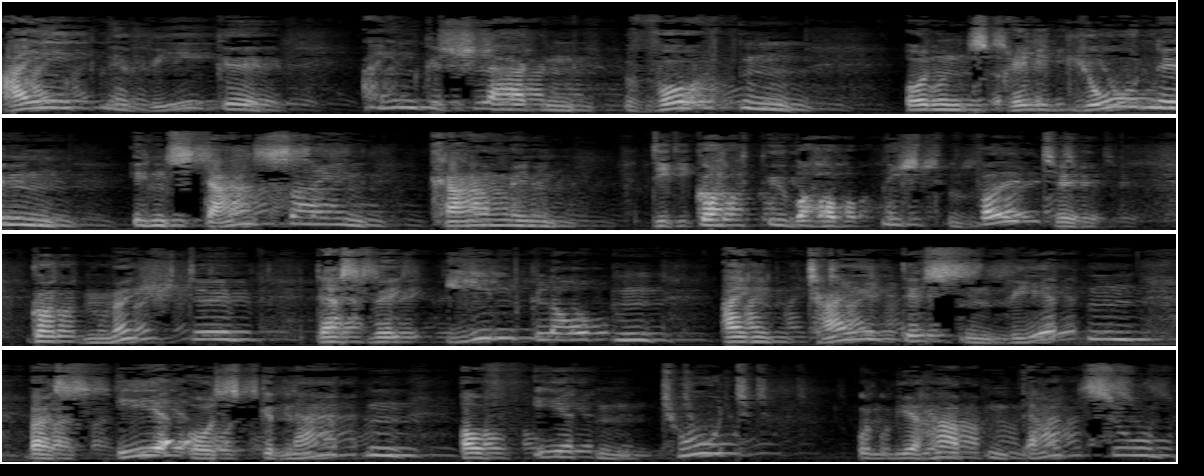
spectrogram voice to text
eigene Wege eingeschlagen wurden und Religionen ins Dasein kamen, die Gott überhaupt nicht wollte. Gott möchte, dass wir ihm glauben, ein Teil dessen werden, was er aus Gnaden auf Erden tut. Und wir haben dazu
